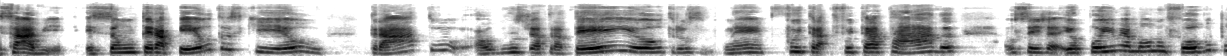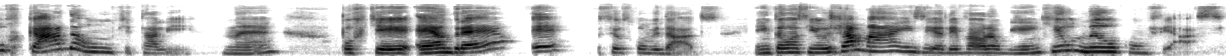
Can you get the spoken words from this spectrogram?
sabe, são terapeutas que eu trato, alguns já tratei, outros, né, fui, tra fui tratada, ou seja, eu ponho minha mão no fogo por cada um que está ali, né? Porque é André e seus convidados. Então, assim, eu jamais ia levar alguém que eu não confiasse,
